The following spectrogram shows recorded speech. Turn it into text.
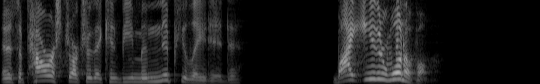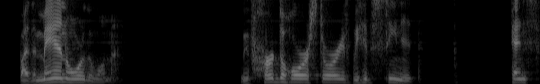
And it's a power structure that can be manipulated by either one of them, by the man or the woman. We've heard the horror stories, we have seen it. Hence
